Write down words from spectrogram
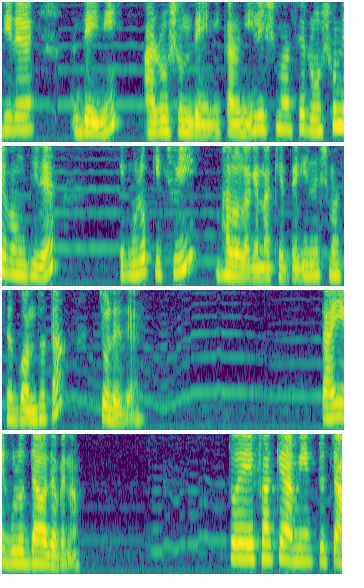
জিরে দেইনি আর রসুন দেইনি। কারণ ইলিশ মাছের রসুন এবং জিরে এগুলো কিছুই ভালো লাগে না খেতে, ইলিশ মাছের গন্ধটা চলে যায়। তাই এগুলো দেওয়া যাবে না। তো এই ফাঁকে আমি একটু চা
